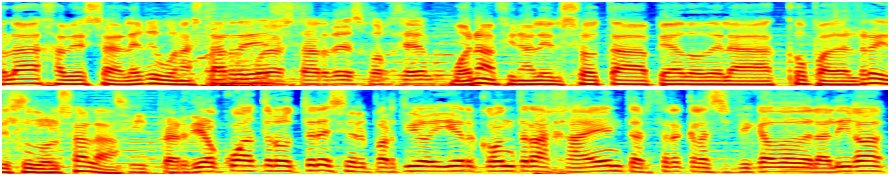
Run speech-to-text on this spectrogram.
Hola, Javier Saralegui, buenas tardes. Buenas tardes, Jorge. Bueno, al final el Sota ha peado de la Copa del Rey de Fútbol Sala. Sí, perdió 4-3 en el partido de ayer contra Jaén, tercer clasificado de la Liga.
